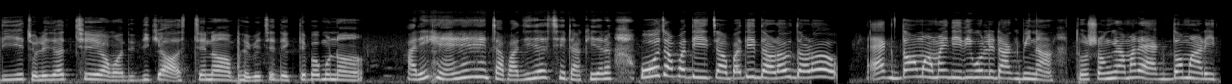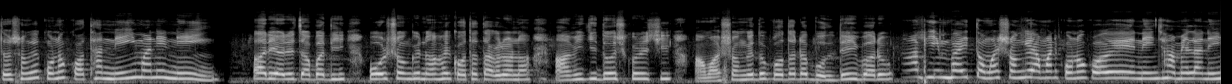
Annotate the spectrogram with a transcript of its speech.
দিয়ে চলে যাচ্ছে। আমাদের দিকে আসছে না ভেবেছে দেখতে পাবো না। আরে হ্যাঁ হ্যাঁ হ্যাঁ চাপাতি যাচ্ছে, ডাকি, দাঁড়া। ও, চাপাতি চাপাতি, দাঁড়াও দাঁড়াও। একদম আমায় দিদি বলে ডাকবি না। তোর সঙ্গে আমার একদম আড়ি। তোর সঙ্গে কোনো কথা নেই মানে নেই। আরে আরে, চাপা চাপাতি ওর সঙ্গে না হয় কথা থাকল না। আমি কি দোষ করেছি? আমার সঙ্গে তো কথাটা বলতেই পারো। না ভীম ভাই, তোমার সঙ্গে আমার কোনো নেই, ঝামেলা নেই।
